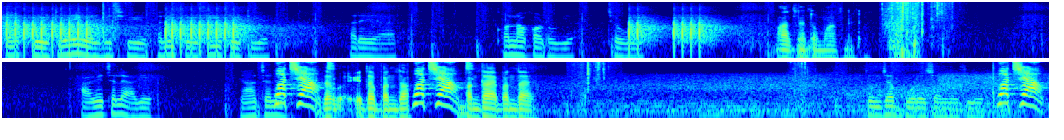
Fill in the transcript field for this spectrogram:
क्या पेटियाँ ही हुई है खाली पेटी ही पेटी है। अरे यार कौन नॉकआउट हो गया? अच्छा हुआ। मारने दो मारने दो। आगे चले आगे। यहाँ चले। Watch out! इधर इधर बंदा। Watch out! बंदा है बंदा है। तुम जब बोले चलने के लिए। Watch out!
